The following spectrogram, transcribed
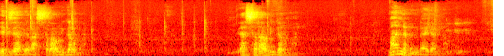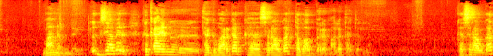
የእግዚአብሔር አሰራሩ ይገርማል። የአሰራሩ ይገርማል። ማንም እንዳይገለው ማንም እንዳይገለው። እግዚአብሔር ከቃየን ተግባር ጋር ከስራው ጋር ተባበረ ማለት አይደለም። ከስራው ጋር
